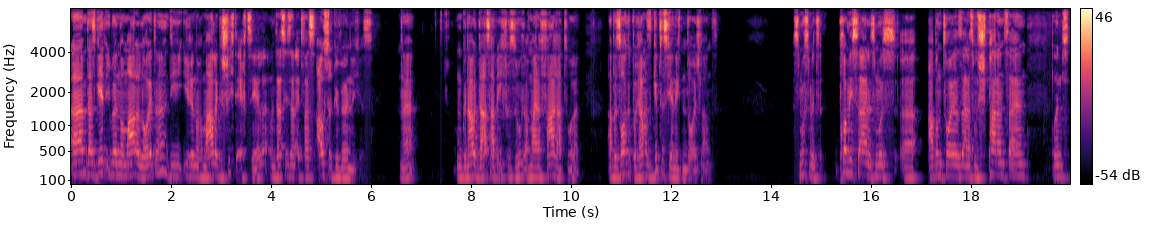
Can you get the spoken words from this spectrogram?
Ähm, das geht über normale Leute, die ihre normale Geschichte erzählen. Und das ist dann etwas Außergewöhnliches. Ne? Und genau das habe ich versucht auf meiner Fahrradtour. Aber solche Programme gibt es hier nicht in Deutschland. Es muss mit Promis sein, es muss äh, Abenteuer sein, es muss spannend sein. Und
